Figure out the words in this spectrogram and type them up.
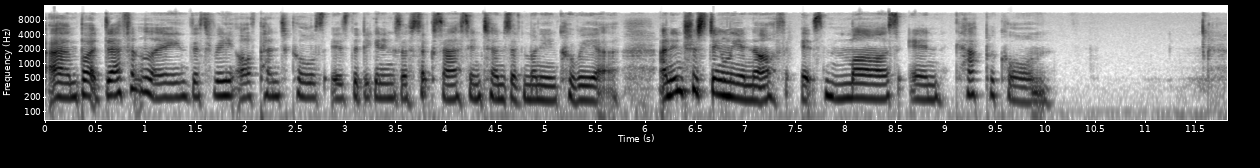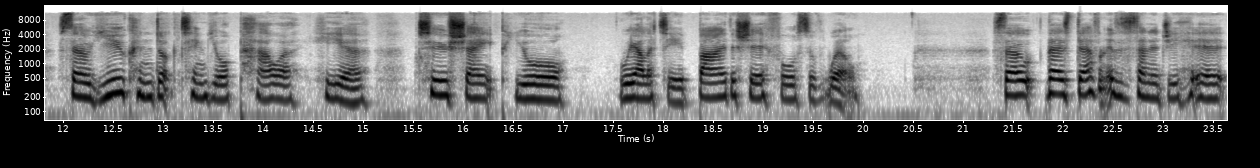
Um, but definitely, the Three of Pentacles is the beginnings of success in terms of money and career. And interestingly enough, it's Mars in Capricorn. So, you conducting your power here to shape your reality by the sheer force of will. So there's definitely this energy here,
